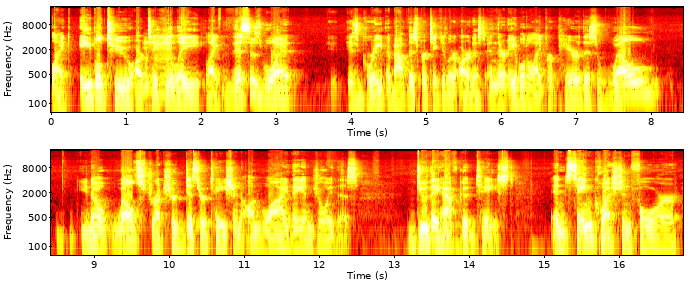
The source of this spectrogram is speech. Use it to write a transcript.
like able to articulate mm-hmm. like this is what is great about this particular artist and they're able to like prepare this well you know well structured dissertation on why they enjoy this. Do they have good taste? And same question for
